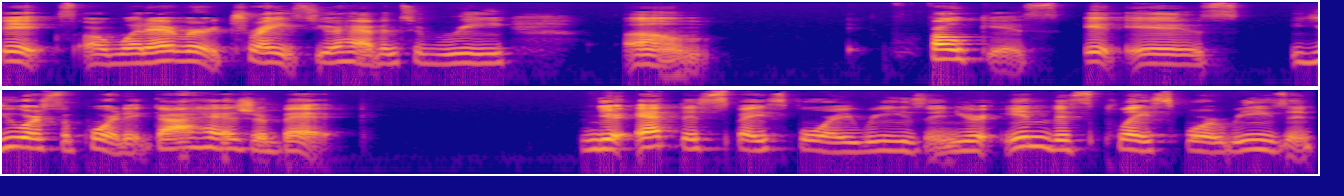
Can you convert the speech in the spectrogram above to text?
fix or whatever traits you're having to re um, focus, it is you are supported. God has your back. You're at this space for a reason. You're in this place for a reason.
